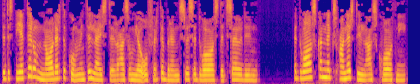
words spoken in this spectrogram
Dit is beter om nader te komen en te luisteren als om jou offer te brengen soos het dwaas dit zou doen. Het dwaas kan niks anders doen als kwaad niet.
